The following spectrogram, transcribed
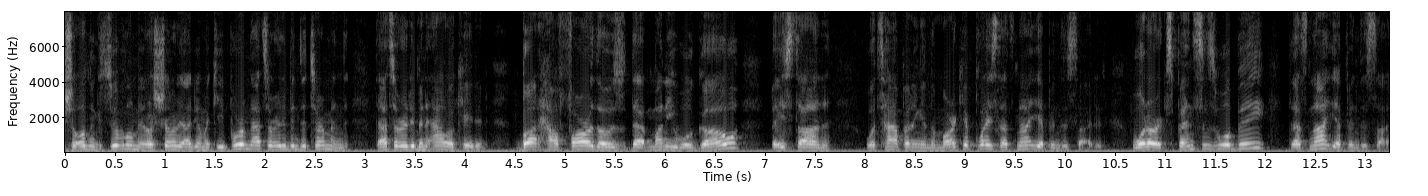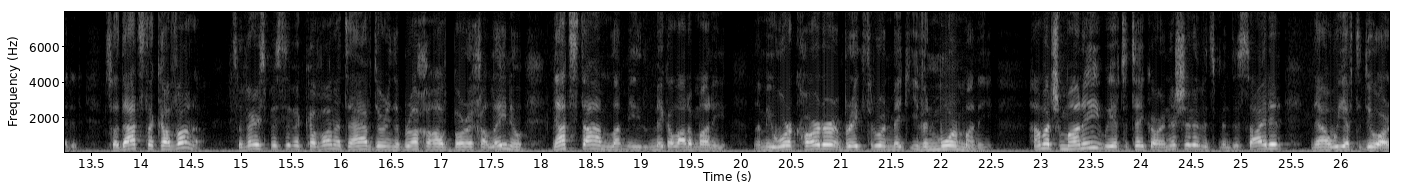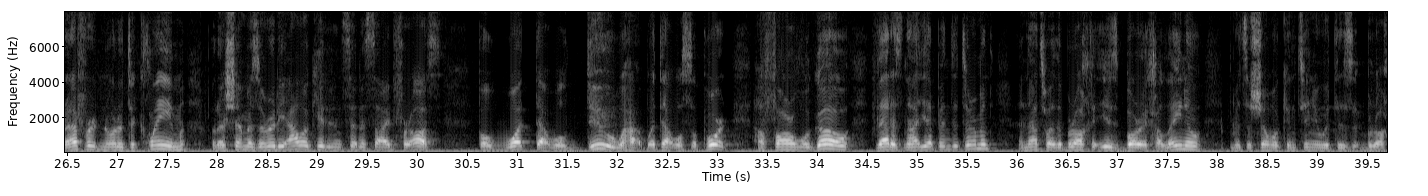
already been determined. That's already been allocated. But how far those that money will go, based on what's happening in the marketplace, that's not yet been decided. What our expenses will be, that's not yet been decided. So that's the kavana. It's a very specific kavana to have during the bracha of Barech Aleinu. Not stam, let me make a lot of money. Let me work harder and break through and make even more money. How much money? We have to take our initiative. It's been decided. Now we have to do our effort in order to claim what Hashem has already allocated and set aside for us. But what that will do, what that will support, how far it will go, that has not yet been determined. And that's why the bracha is Barech Aleinu. Mitzvah Hashem will continue with this bracha.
